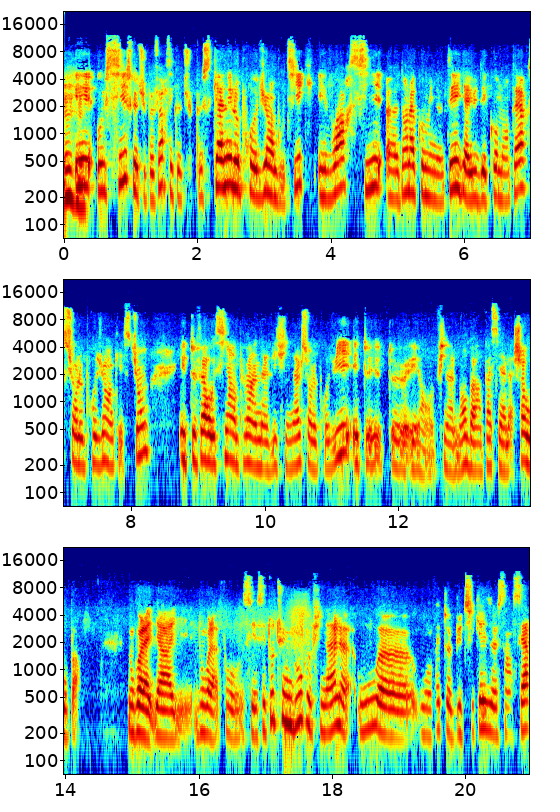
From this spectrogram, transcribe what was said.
Mhm. Et aussi, ce que tu peux faire, c'est que tu peux scanner le produit en boutique et voir si euh, dans la communauté, il y a eu des commentaires sur le produit en question et te faire aussi un peu un avis final sur le produit et, te, et en- finalement ben, passer à l'achat ou pas. Donc voilà, il y a, donc voilà, c'est c'est toute une boucle au final où, euh, où en fait Beauty Case s'insère.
